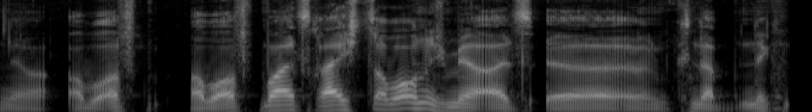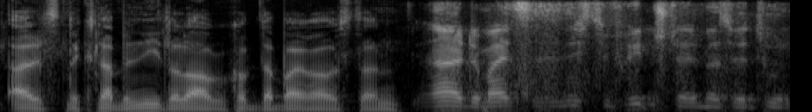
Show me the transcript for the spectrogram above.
Ja, aber, oft, aber oftmals reicht es aber auch nicht mehr als, äh, knapp, ne, als eine knappe Niederlage kommt dabei raus dann. Ja, du meinst, es ist nicht zufriedenstellend, was wir tun?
